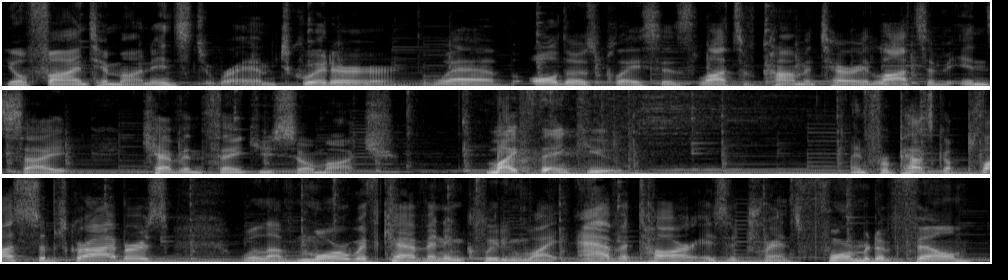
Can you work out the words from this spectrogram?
you'll find him on Instagram, Twitter, the web, all those places. Lots of commentary, lots of insight. Kevin, thank you so much. Mike, thank you. And for Pesca Plus subscribers, we'll have more with Kevin, including why Avatar is a transformative film,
